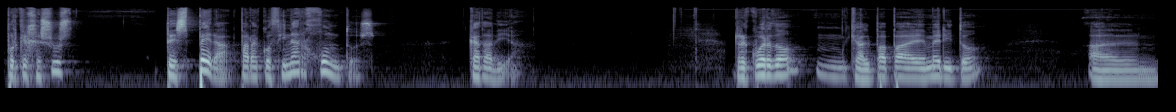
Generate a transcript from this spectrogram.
Porque Jesús te espera para cocinar juntos cada día. Recuerdo mm, que al Papa emérito, al,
